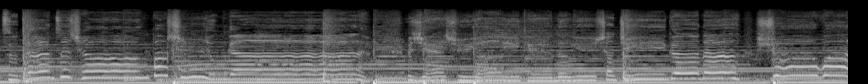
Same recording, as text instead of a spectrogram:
自弹自唱，保持勇敢。也许有一天能遇上几个能说话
